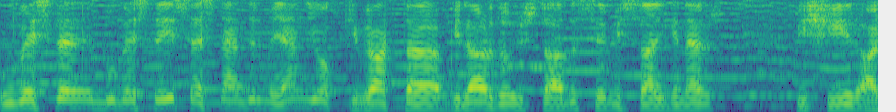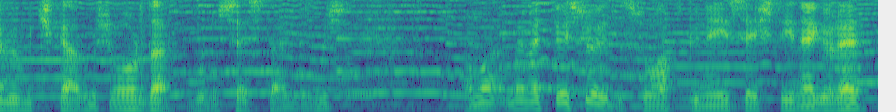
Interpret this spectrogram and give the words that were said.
Bu beste bu besteyi seslendirmeyen yok gibi. Hatta bilardo üstadı Semih Saygıner bir şiir albümü çıkarmış. Orada bunu seslendirmiş. Ama Mehmet Bey söyledi. Suat Güney'i seçtiğine göre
